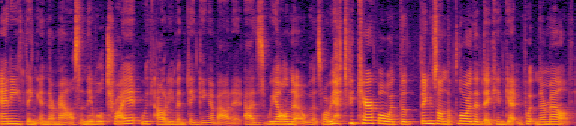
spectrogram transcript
anything in their mouths and they will try it without even thinking about it, as we all know. That's why we have to be careful with the things on the floor that they can get and put in their mouth.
